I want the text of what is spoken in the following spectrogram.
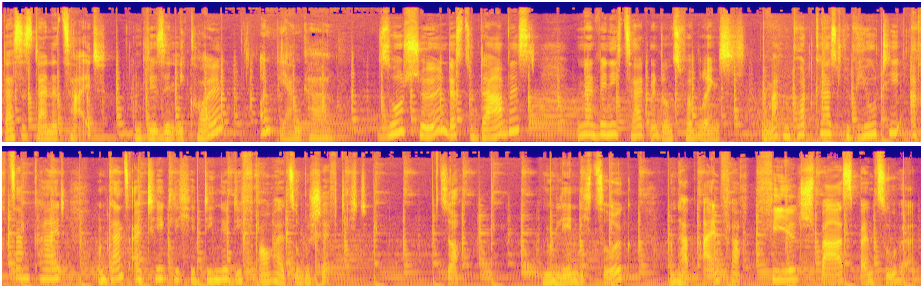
Das ist deine Zeit. Und wir sind Nicole und Bianca. So schön, dass du da bist und ein wenig Zeit mit uns verbringst. Wir machen Podcast für Beauty, Achtsamkeit und ganz alltägliche Dinge, die Frau halt so beschäftigt. So, nun lehn dich zurück und hab einfach viel Spaß beim Zuhören.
